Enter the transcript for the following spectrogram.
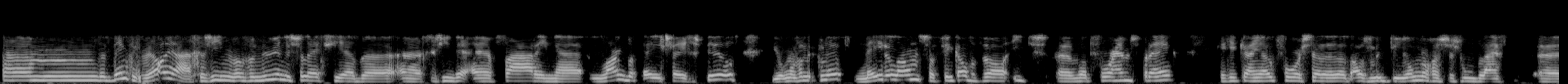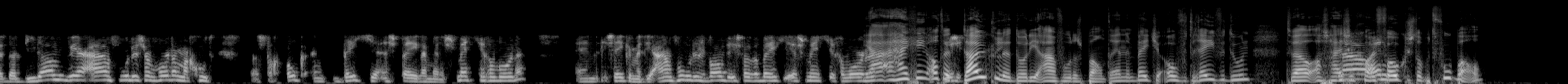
Ehm, dat denk ik wel, ja. Gezien wat we nu in de selectie hebben, eh, gezien de ervaring lang bij PSV gespeeld, jongen van de club, Nederlands, dat vind ik altijd wel iets eh, wat voor hem spreekt. Kijk, je kan je ook voorstellen dat als Luc de Jong nog een seizoen blijft, eh, dat die dan weer aanvoerder zou worden. Maar goed, dat is toch ook een beetje een speler met een smetje geworden. En zeker met die aanvoerdersband is dat een beetje een smetje geworden. Ja, hij ging altijd Dus- duikelen door die aanvoerdersband en een beetje overdreven doen. Terwijl als hij zich Nou, gewoon en- focust op het voetbal.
